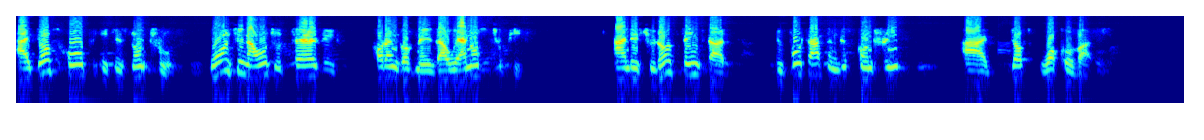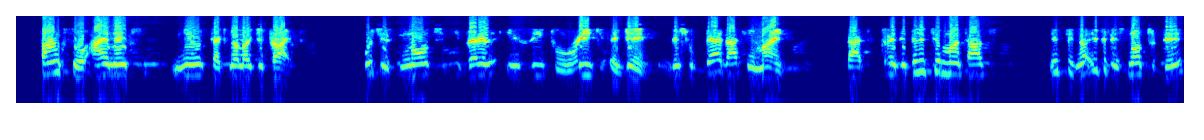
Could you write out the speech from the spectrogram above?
I just hope it is not true. One thing I want to tell the current government that we are not stupid. And they should not think that the voters in this country are just walkovers. Thanks to INEC's new technology drive, which is not very easy to reach again. They should bear that in mind, that credibility matters if it, not, if it is not today,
